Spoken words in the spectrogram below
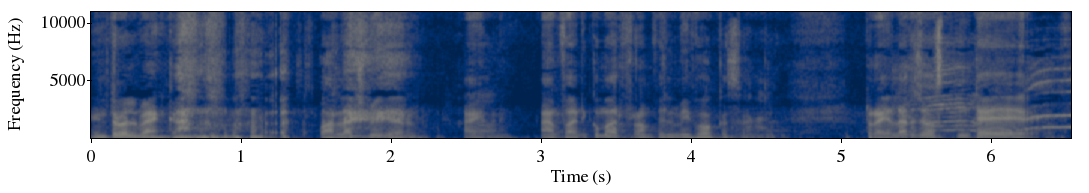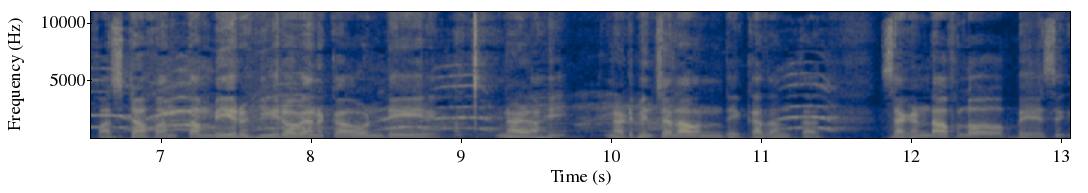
ఇంటర్వెల్ బ్యాంక్ కాదు. వరలక్ష్మి గారు. ఆయన. I'm Phani Kumar from filmy focus అండి. ట్రైలర్ చూస్తుంటే ఫస్ట్ హాఫ్ అంతా మీరు హీరో వెనక ఉండి న- నడిపించేలా ఉంది కథ అంతా సెకండ్ హాఫ్లో బేసిక్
